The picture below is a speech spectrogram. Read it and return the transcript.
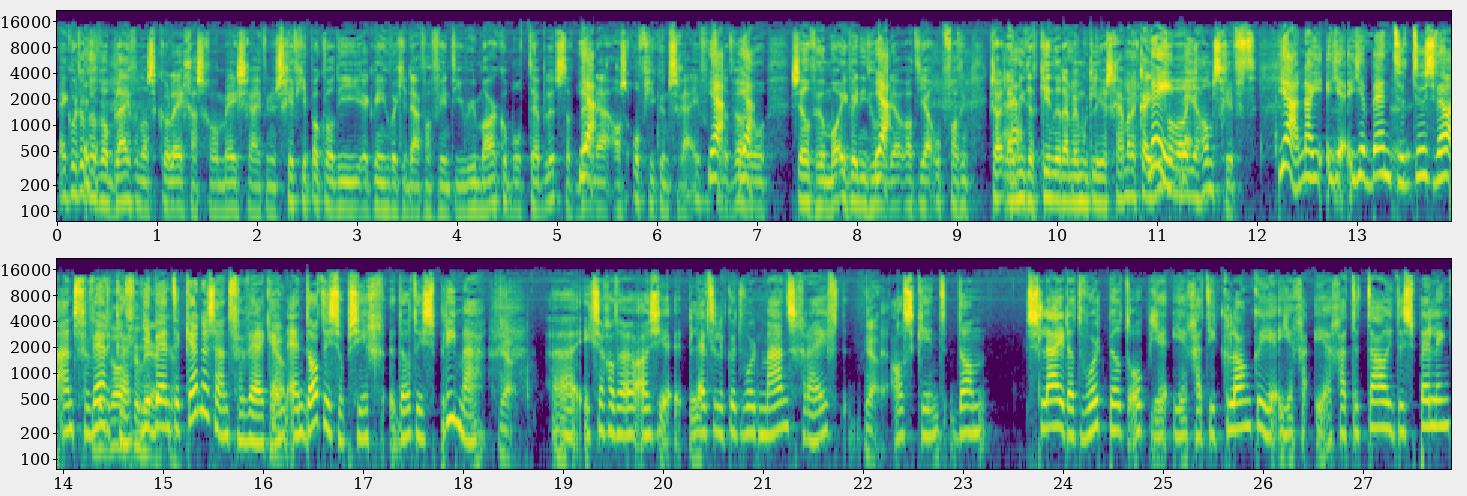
ik word ook altijd wel blij van als collega's gewoon meeschrijven in een schrift. Je hebt ook wel die, ik weet niet wat je daarvan vindt, die remarkable tablets. Dat bijna alsof je kunt schrijven. Ik ja, vind dat wel heel, zelf heel mooi. Ik weet niet hoe je, wat jouw opvatting... Ik zou uh, niet dat kinderen daarmee moeten leren schrijven, maar dan kan je in ieder geval wel je handschrift... Ja, nou, je, je bent het dus wel aan het verwerken. Je bent, de kennis aan het verwerken. En, en dat is op zich, dat is prima. Ja. Uh, ik zeg altijd, als je letterlijk het woord maan schrijft als kind, dan sla je dat woordbeeld op. Je, je gaat die klanken, je, je, je gaat de taal, de spelling...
